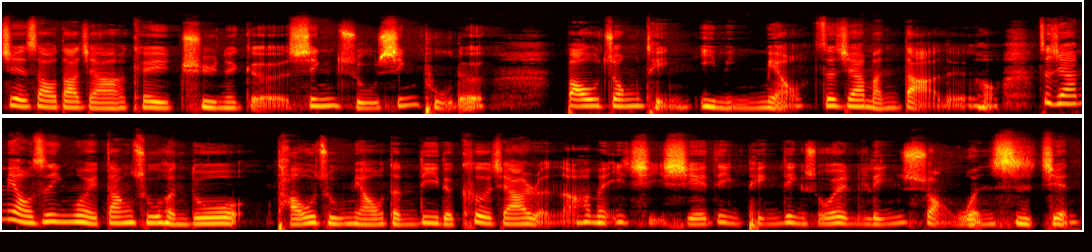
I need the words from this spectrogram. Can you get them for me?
介绍大家可以去那个新竹新埔的包中亭一民庙，这家蛮大的哈。这家庙是因为当初很多桃竹苗等地的客家人啊，他们一起协定平定所谓林爽文事件。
